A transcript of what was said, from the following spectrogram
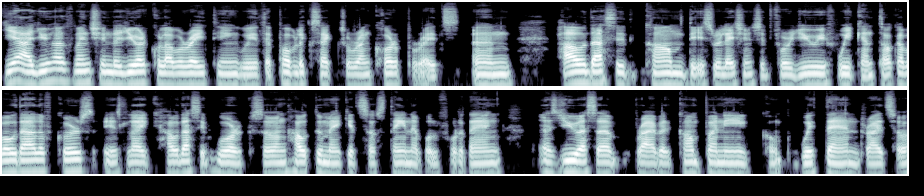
yeah, you have mentioned that you are collaborating with the public sector and corporates, and how does it come this relationship for you? If we can talk about that, of course, is like how does it work? So, and how to make it sustainable for them as you as a private company with them, right? So,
